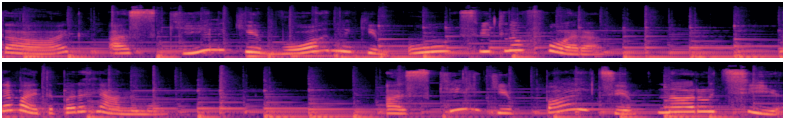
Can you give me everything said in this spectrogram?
Так, а скільки вогників у світлофора? Давайте переглянемо. А скільки пальців на руці?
